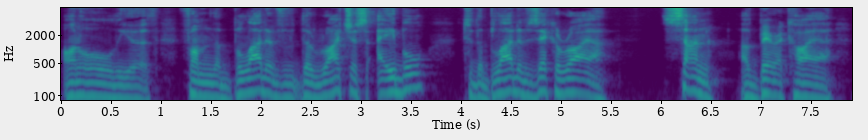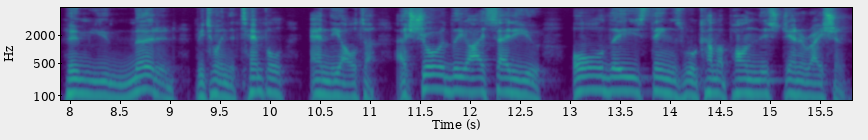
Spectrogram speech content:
on all the earth, from the blood of the righteous Abel to the blood of Zechariah, son of Berechiah, whom you murdered between the temple and the altar. Assuredly I say to you, all these things will come upon this generation.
